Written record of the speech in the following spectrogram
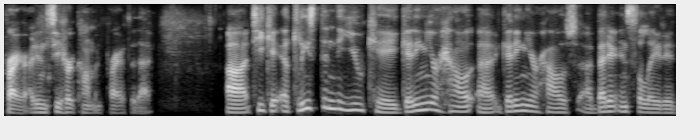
prior. I didn't see her comment prior to that uh, TK, at least in the UK, getting your house uh, getting your house uh, better insulated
